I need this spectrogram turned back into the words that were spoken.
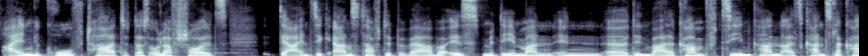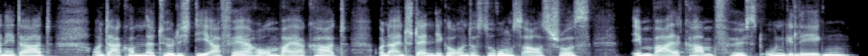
eingegruft hat, dass Olaf Scholz der einzig ernsthafte Bewerber ist, mit dem man in äh, den Wahlkampf ziehen kann als Kanzlerkandidat. Und da kommt natürlich die Affäre um Wirecard und ein ständiger Untersuchungsausschuss im Wahlkampf höchst ungelegen.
